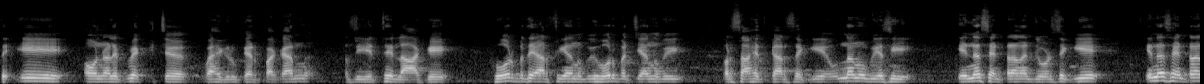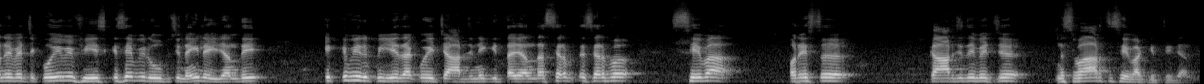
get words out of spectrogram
ਤੇ ਇਹ ਆਉਣ ਵਾਲੇ ਭਵਿੱਖ 'ਚ ਵਾਹਿਗੁਰੂ ਕਿਰਪਾ ਕਰਨ। ਅਸੀਂ ਇੱਥੇ ਲਾ ਕੇ ਹੋਰ ਵਿਦਿਆਰਥੀਆਂ ਨੂੰ ਵੀ, ਹੋਰ ਬੱਚਿਆਂ ਨੂੰ ਵੀ ਪ੍ਰੋਤਸਾਹਿਤ ਕਰ ਸਕੀਏ, ਉਹਨਾਂ ਨੂੰ ਵੀ ਅਸੀਂ ਇਹਨਾਂ ਸੈਂਟਰਾਂ ਨਾਲ ਜੋੜ ਸਕੀਏ। ਇਹਨਾਂ ਸੈਂਟਰਾਂ ਦੇ ਵਿੱਚ ਕੋਈ ਵੀ ਫੀਸ ਕਿਸੇ ਵੀ ਰੂਪ 'ਚ ਨਹੀਂ ਲਈ ਜਾਂਦੀ। ਇੱਕ ਵੀ ਰੁਪਈਏ ਦਾ ਕੋਈ ਚਾਰਜ ਨਹੀਂ ਕੀਤਾ ਜਾਂਦਾ। ਸਿਰਫ ਤੇ ਸਿਰਫ ਸੇਵਾ ਔਰ ਇਸ ਕਾਰਜ ਦੇ ਵਿੱਚ ਨਿਸਵਾਰਥ ਸੇਵਾ ਕੀਤੀ ਜਾਂਦੀ।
